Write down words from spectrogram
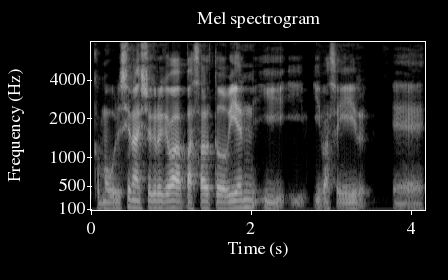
cómo evoluciona. Yo creo que va a pasar todo bien y, va a seguir eh,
